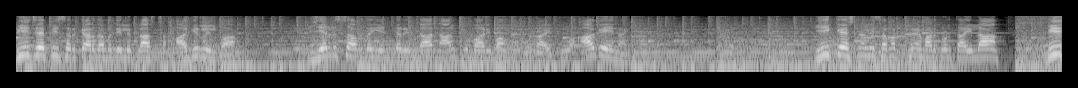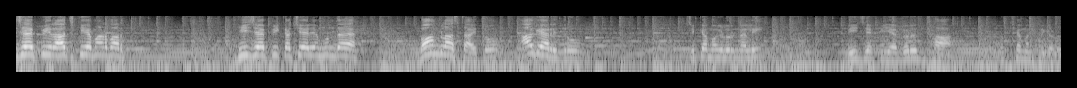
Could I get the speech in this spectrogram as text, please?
ಬಿಜೆಪಿ ಸರ್ಕಾರದ ಅವಧಿಯಲ್ಲಿ ಬ್ಲಾಸ್ಟ್ ಆಗಿರಲಿಲ್ವಾ? ಎರಡು ಸಾವಿರದ ಎಂಟರಿಂದ ನಾಲ್ಕು ಬಾರಿ ಬಾಂಬ್ ಸ್ಫೋಟ ಆಯಿತು. ಆಗ ಏನಾಗಿದೆ? ಈ ಕೇಸ್ನಲ್ಲಿ ಸಮರ್ಥನೆ ಮಾಡಿಕೊಳ್ತಾ ಇಲ್ಲ. ಬಿಜೆಪಿ ರಾಜಕೀಯ ಮಾಡಬಾರ್ದು. ಬಿಜೆಪಿ ಕಚೇರಿ ಮುಂದೆ ಬಾಂಬ್ ಬ್ಲಾಸ್ಟ್ ಆಯಿತು. ಹಾಗೆ ಯಾರಿದ್ರು? ಚಿಕ್ಕಮಗಳೂರಿನಲ್ಲಿ ಬಿಜೆಪಿಯ ವಿರುದ್ಧ ಮುಖ್ಯಮಂತ್ರಿಗಳು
